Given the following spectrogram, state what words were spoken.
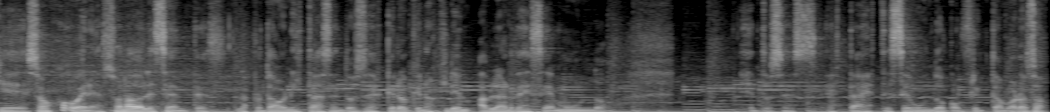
que son jóvenes, son adolescentes los protagonistas, entonces creo que nos quieren hablar de ese mundo. Entonces está este segundo conflicto amoroso.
